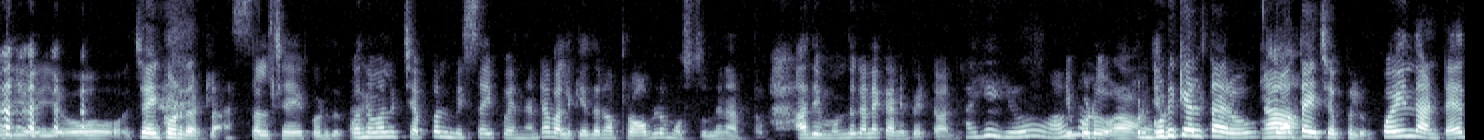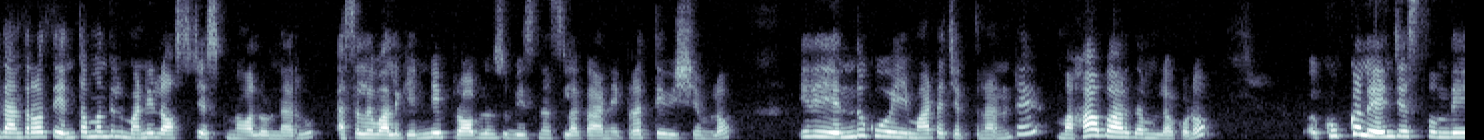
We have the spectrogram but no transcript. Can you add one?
అయ్యో చేయకూడదు అట్లా. అస్సలు చేయకూడదు. కొంతమందికి చెప్పలు మిస్ అయిపోయిందంటే వాళ్ళకి ఏదైనా ప్రాబ్లం వస్తుందని అర్థం. అది ముందుగానే కనిపెట్టాలి. అయ్యో ఇప్పుడు గుడికి వెళ్తారు. పోతాయి చెప్పులు. పోయిందంటే దాని తర్వాత ఎంత మంది మనీ లాస్ చేసుకున్న వాళ్ళు ఉన్నారు? అసలు వాళ్ళకి ఎన్ని ప్రాబ్లమ్స్ బిజినెస్లో కానీ ప్రతి విషయంలో? ఇది ఎందుకు ఈ మాట చెప్తున్నానంటే మహాభారతంలో కూడా కుక్కలు ఏం చేస్తుంది?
